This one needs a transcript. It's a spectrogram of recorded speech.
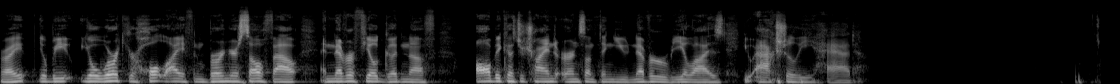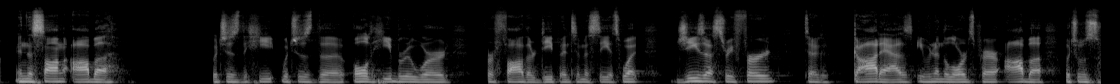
right? You'll be you'll work your whole life and burn yourself out and never feel good enough all because you're trying to earn something you never realized you actually had. In the song Abba, which is the he, which is the old Hebrew word for father, deep intimacy, it's what Jesus referred to God as, even in the Lord's Prayer, Abba, which was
